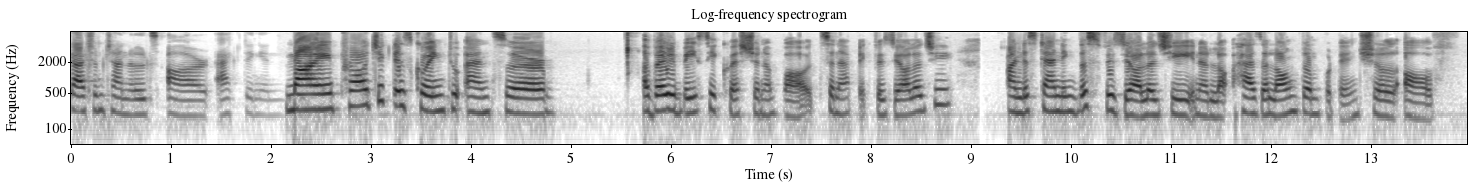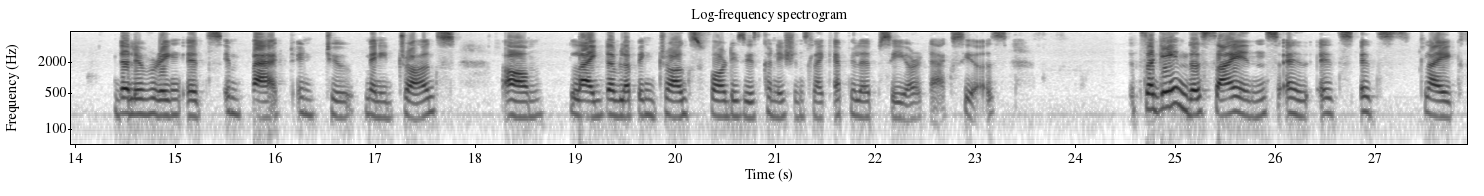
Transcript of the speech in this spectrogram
calcium channels are acting in. My project is going to answer a very basic question about synaptic physiology. Understanding this physiology in a has a long-term potential of delivering its impact into many drugs, um, like developing drugs for disease conditions like epilepsy or ataxias. It's again the science. It's it's like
